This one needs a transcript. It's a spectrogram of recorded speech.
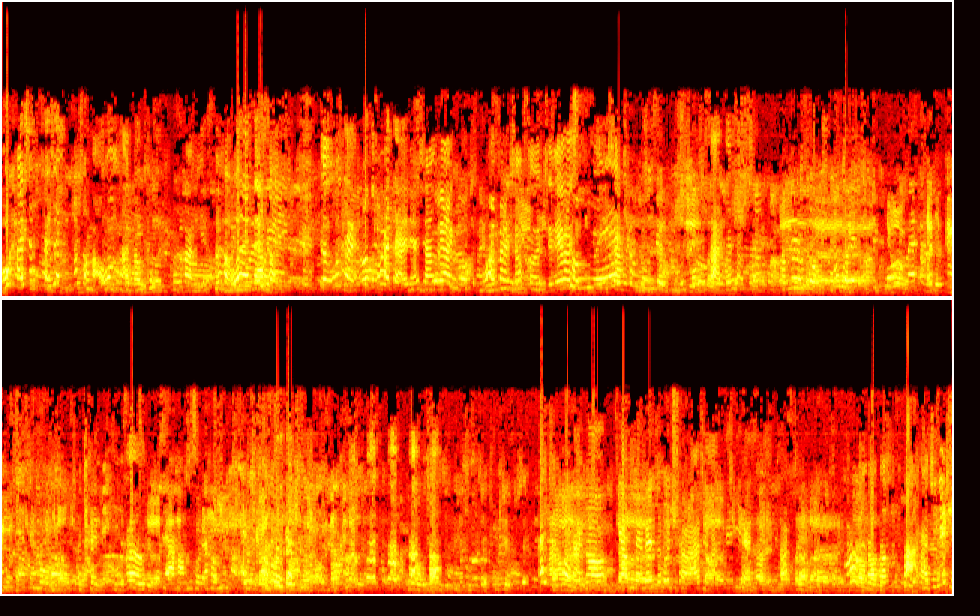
我开始开始他说好往那个口鼓囊的时候，我在在想，就我在我我还在那想两个，我还本来想说一句，你那是野成龙人，啥子啥子？我说的出去可能买啥就看见了，我看见，嗯，然后后哎，最后那个杨妹妹最后去了哪去了？第一天时候啥子？他今天是。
